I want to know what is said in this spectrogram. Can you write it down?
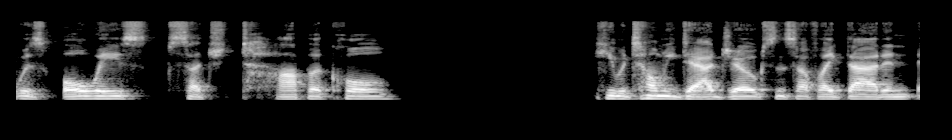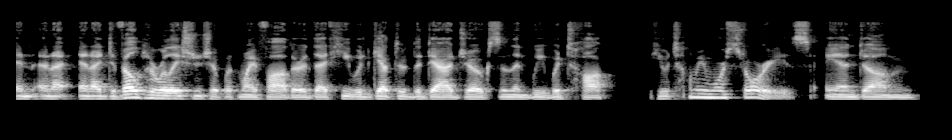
was always such topical. He would tell me dad jokes and stuff like that, and and and I and I developed a relationship with my father that he would get through the dad jokes, and then we would talk. He would tell me more stories, and um,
